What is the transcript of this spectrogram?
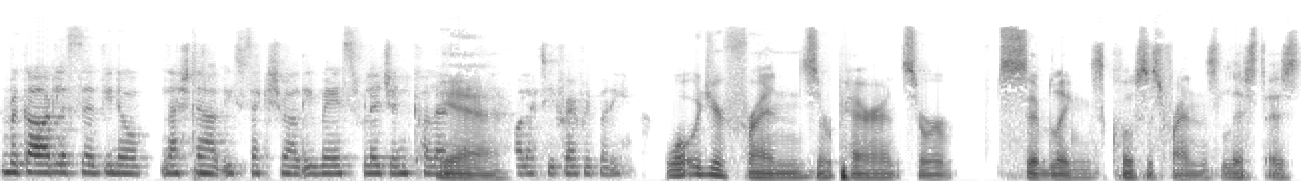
regardless of you know nationality, sexuality, race, religion, color. Yeah, equality for everybody. What would your friends or parents or siblings, closest friends, list as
